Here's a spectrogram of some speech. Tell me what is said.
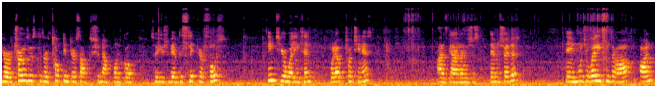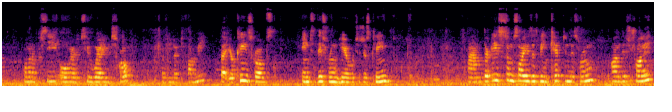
your trousers, because they're tucked into your socks, should not bulk up. So you should be able to slip your foot into your Wellington without touching it, as Ghada has just demonstrated. Then once your Wellingtons are off, on, we're going to proceed over to where you'd scrub, if you'd like to follow me. That your clean scrubs into this room here, which is just clean. Um, there is some sizes being kept in this room on this trolley,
